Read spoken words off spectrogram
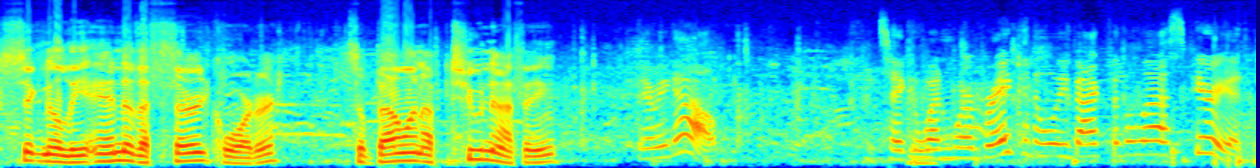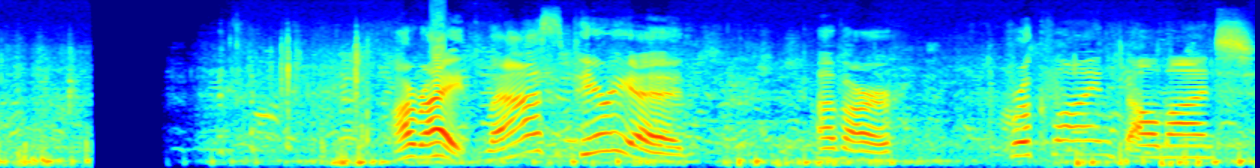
signal the end of the third quarter. So Belmont up 2 nothing. There we go. We'll take a one more break and then we'll be back for the last period. All right, last period of our Brookline Belmont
